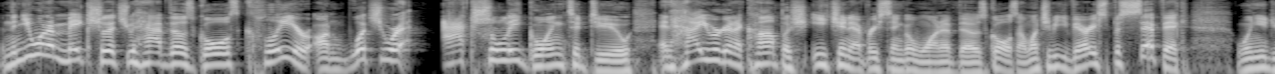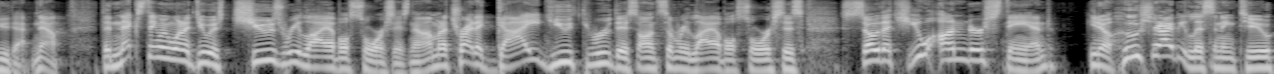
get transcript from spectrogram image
And then you want to make sure that you have those goals clear on what you are actually going to do and how you are going to accomplish each and every single one of those goals. I want you to be very specific when you do that. Now, the next thing we want to do is choose reliable sources. Now, I'm going to try to guide you through this on some reliable sources so that you understand you know, who should I be listening to?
